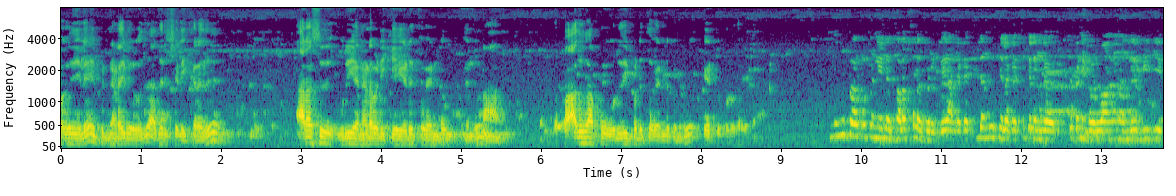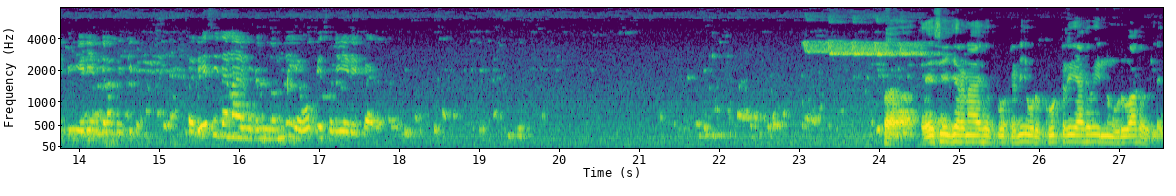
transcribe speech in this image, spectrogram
பகுதியிலே இப்படி நடைபெறுவது அதிர்ச்சி அளிக்கிறது. அரசு உரிய நடவடிக்கை எடுக்க வேண்டும் என்று நான் இந்த பாதுகாப்பை உறுதிப்படுத்த வேண்டும் என்று கேட்டுக்கொள்கிறேன். திமுக கூட்டணியில் சலசலப்பு இருக்குது அந்த கட்சியிலேருந்து சில கட்சிகள் இங்கே கூட்டணிக்கு வருவாங்கன்னு வந்து பிஜேபி ஏடிஎம்கெல்லாம் பேசிட்டு இருக்காங்க. இப்போ தேசிய ஜனநாயக கூட்டணி வந்து ஓபிஎஸ் வெளியேறி இருக்காரு இப்போ தேசிய ஜனநாயக கூட்டணி ஒரு கூட்டணியாகவே இன்னும் உருவாகவில்லை.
